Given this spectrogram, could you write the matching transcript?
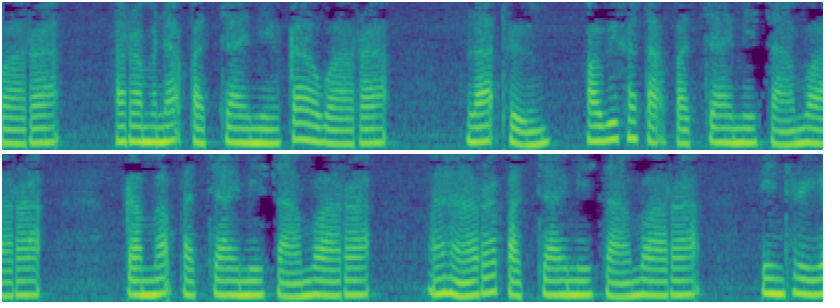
วาระ อารมณปัจจัยมีเก้าวาระ ละถึง อวิคตะปัจจัยมีสามวาระ กรรมปัจจัยมีสามวาระอาหารปัจจัยมีสามวาระ อินทรีย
